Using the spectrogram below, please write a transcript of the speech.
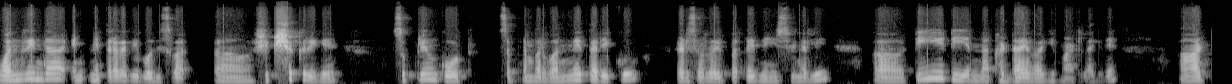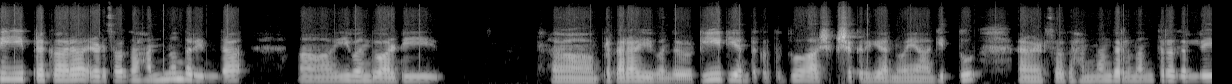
ಒಂದರಿಂದ ಎಂಟನೇ ತರಗತಿ ಬೋಧಿಸುವ ಶಿಕ್ಷಕರಿಗೆ ಸುಪ್ರೀಂ ಕೋರ್ಟ್ ಸೆಪ್ಟೆಂಬರ್ ಒಂದನೇ ತಾರೀಕು ಎರಡ್ ಸಾವಿರದ ಇಪ್ಪತ್ತೈದನೇ ಇಸ್ವಿನಲ್ಲಿ ಟಿಇಟಿಯನ್ನ ಕಡ್ಡಾಯವಾಗಿ ಮಾಡಲಾಗಿದೆ. ಆರ್ ಟಿ ಇ ಪ್ರಕಾರ ಎರಡ್ ಸಾವಿರದ ಹನ್ನೊಂದರಿಂದ ಈ ಒಂದು ಆರ್ ಟಿ ಪ್ರಕಾರ ಈ ಒಂದು ಟಿಇಟಿ ಅಂತಕ್ಕಂಥದ್ದು ಆ ಶಿಕ್ಷಕರಿಗೆ ಅನ್ವಯ ಆಗಿತ್ತು. ಎರಡ್ ಸಾವಿರದ ಹನ್ನೊಂದರ ನಂತರದಲ್ಲಿ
